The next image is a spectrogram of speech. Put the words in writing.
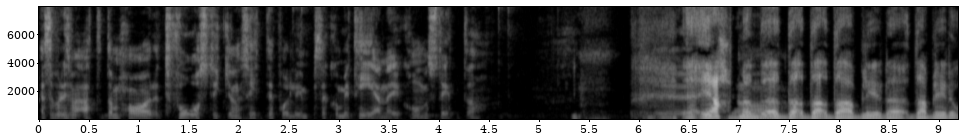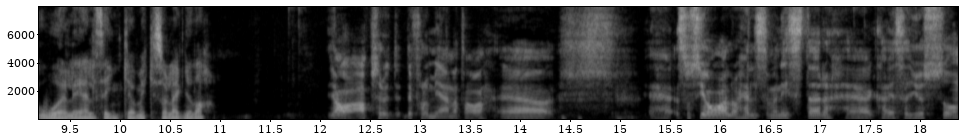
Alltså liksom att de har två stycken som sitter på olympiska kommittén är ju konstigt. Eh, Eh, Ja, men Ja. da, blir det, da blir det OL i Helsinki om inte så länge då. Ja, absolut. Det får de gärna ta. Eh, eh, social och hälsominister eh, Kajsa Jusso.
